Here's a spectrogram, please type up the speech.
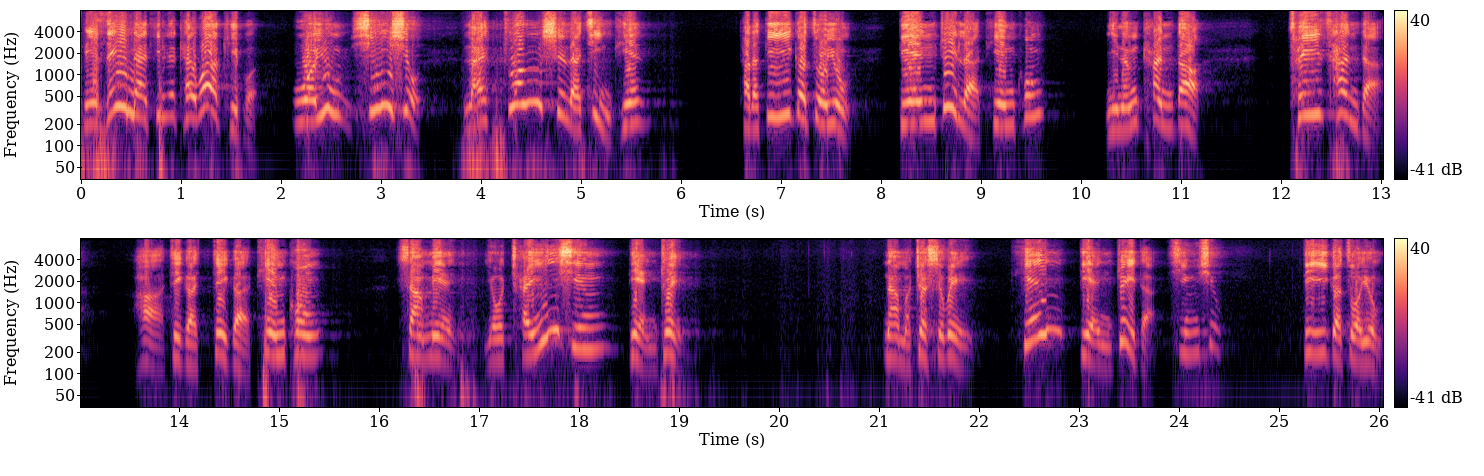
你 z e n i t h k w o r k i p 我用星宿来装饰了今天。它的第一个作用，点缀了天空，你能看到璀璨的哈这个这个天空上面有晨星点缀，那么这是为天点缀的星宿，第一个作用。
